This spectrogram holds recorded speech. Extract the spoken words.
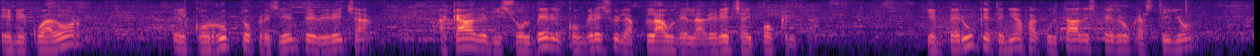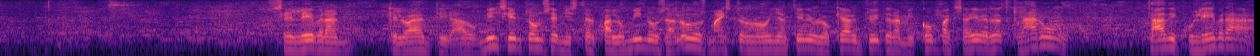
En Ecuador el corrupto presidente de derecha acaba de disolver el Congreso y le aplaude la derecha hipócrita. Y en Perú, que tenía facultades, Pedro Castillo, celebran que lo hayan tirado. 1111, Mr. Palomino, saludos, maestro Noroña, tiene bloqueado en Twitter a mi compa ahí, ¿verdad? Claro, está de culebra,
